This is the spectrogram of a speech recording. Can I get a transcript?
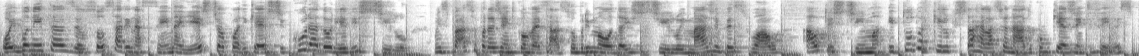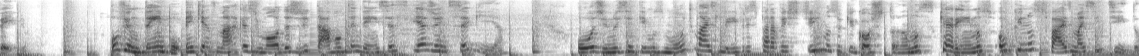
Oi, bonitas! Eu sou Sarina Sena e este é o podcast Curadoria de Estilo um espaço para a gente conversar sobre moda, estilo, imagem pessoal, autoestima e tudo aquilo que está relacionado com o que a gente vê no espelho. Houve um tempo em que as marcas de modas ditavam tendências e a gente seguia. Hoje nos sentimos muito mais livres para vestirmos o que gostamos, queremos ou que nos faz mais sentido.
